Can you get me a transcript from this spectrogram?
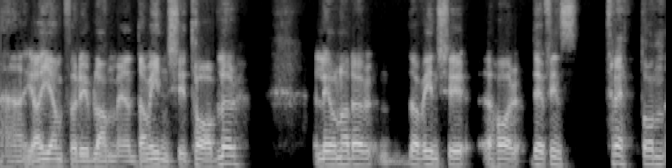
eh, jag jämför det ibland med da Vinci-tavlor. Leonardo da Vinci har, det finns 13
